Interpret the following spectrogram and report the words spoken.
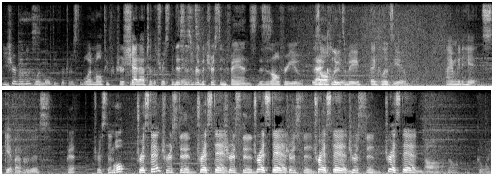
You sure about this? One multi for Tristan. One multi for Tristan. Shout out to the Tristan. This is for the Tristan fans. This is all for you. This is that includes you. me. That includes you. I am gonna hit skip after this. Okay. Tristan. Oh, Tristan. Tristan. Tristan. Tristan. Tristan. Tristan. Tristan. Tristan. Tristan. Oh, Oh. go away.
